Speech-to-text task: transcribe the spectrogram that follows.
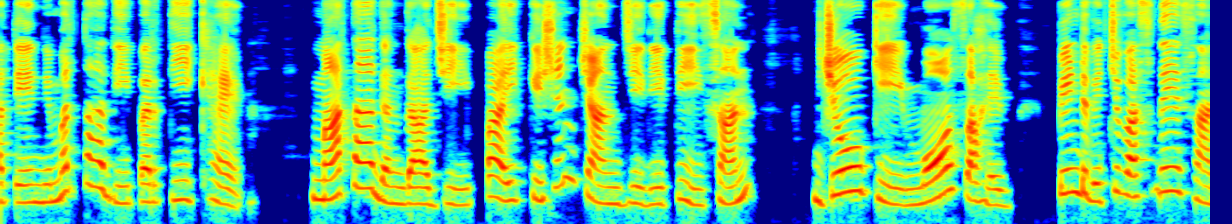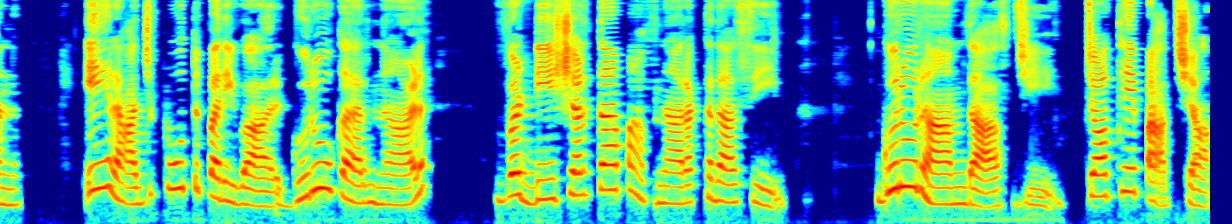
ਅਤੇ ਨਿਮਰਤਾ ਦੀ ਪ੍ਰਤੀਕ ਹੈ। ਮਾਤਾ ਗੰਗਾ ਜੀ ਭਾਈ ਕਿਸ਼ਨ ਚੰਦ ਜੀ ਦੀ ਧੀ ਸਨ, ਜੋ ਕਿ ਮੌ ਸਾਹਿਬ ਪਿੰਡ ਵਿੱਚ ਵਸਦੇ ਸਨ। ਇਹ ਰਾਜਪੂਤ ਪਰਿਵਾਰ ਗੁਰੂ ਘਰ ਨਾਲ ਵੱਡੀ ਸ਼ਰਧਾ ਭਾਵਨਾ ਰੱਖਦਾ ਸੀ। ਗੁਰੂ ਰਾਮਦਾਸ ਜੀ, ਚੌਥੇ ਪਾਤਸ਼ਾਹ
